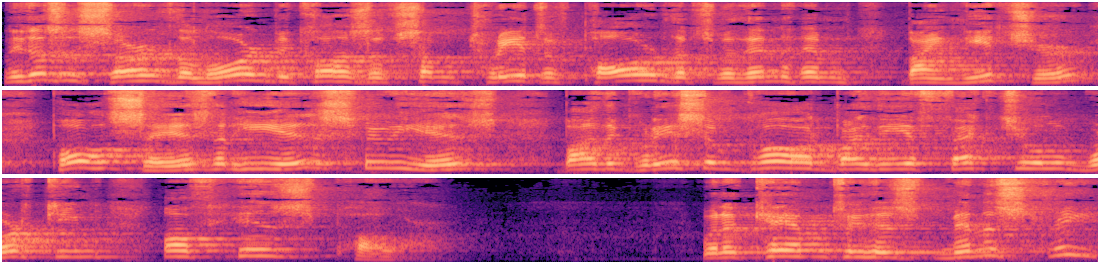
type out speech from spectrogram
He doesn't serve the Lord because of some trait of power that's within him by nature. Paul says that he is who he is by the grace of God, by the effectual working of his power. When it came to his ministry,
